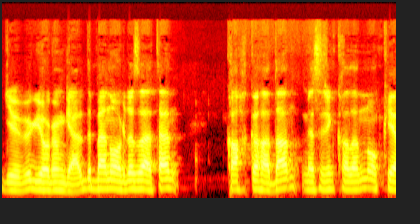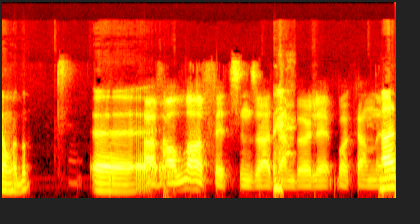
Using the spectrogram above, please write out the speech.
gibi bir yorum geldi. Ben orada zaten kahkahadan mesajın kalanını okuyamadım. Ee, Abi Allah affetsin zaten böyle bakanları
